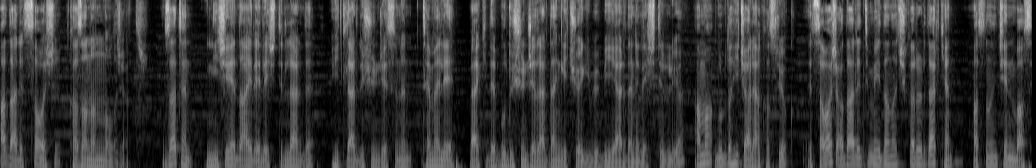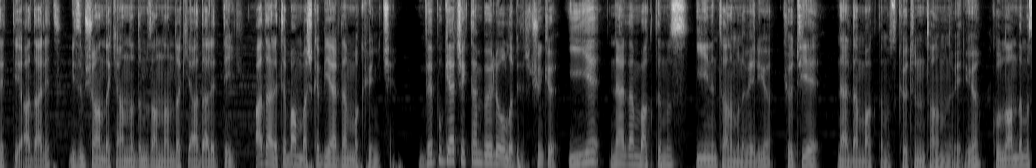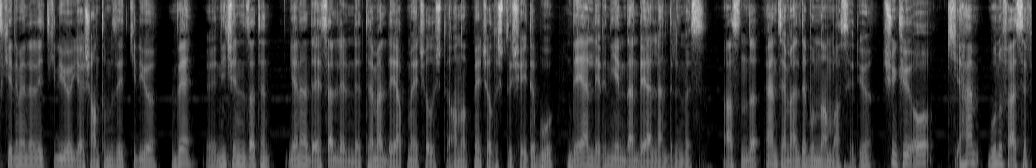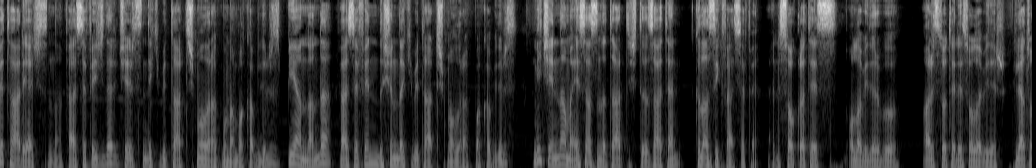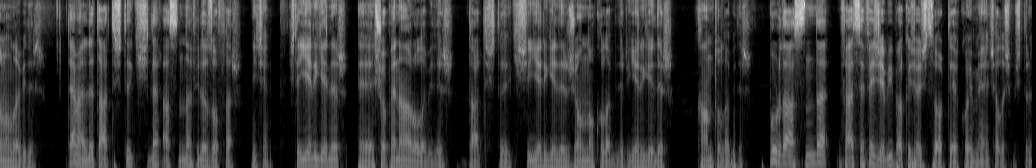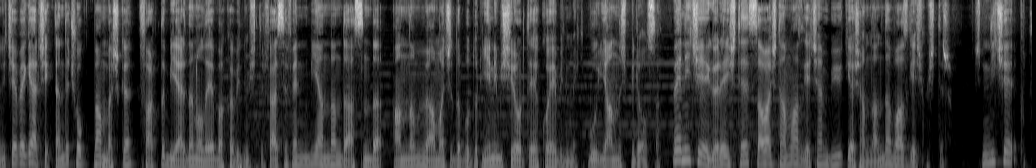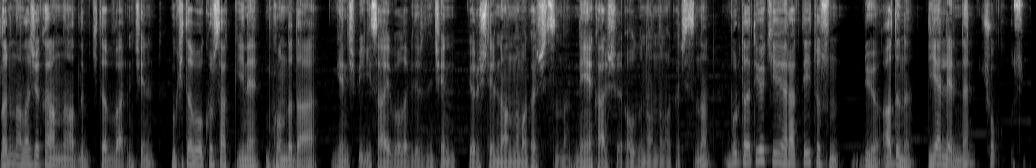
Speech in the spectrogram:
Adalet savaşı kazananın olacaktır. Zaten Nietzsche'ye dair eleştiriler de Hitler düşüncesinin temeli belki de bu düşüncelerden geçiyor gibi bir yerden eleştiriliyor. Ama burada hiç alakası yok. E, savaş adaleti meydana çıkarır derken aslında Nietzsche'nin bahsettiği adalet bizim şu andaki anladığımız anlamdaki adalet değil. Adalete bambaşka bir yerden bakıyor Nietzsche. Ve bu gerçekten böyle olabilir. Çünkü iyiye nereden baktığımız iyinin tanımını veriyor. Kötüye nereden baktığımız kötünün tanımını veriyor. Kullandığımız kelimeler etkiliyor, yaşantımız etkiliyor ve e, Nietzsche'nin zaten genelde eserlerinde temelde yapmaya çalıştığı, anlatmaya çalıştığı şey de bu. Değerlerin yeniden değerlendirilmesi. Aslında en temelde bundan bahsediyor. Çünkü o hem bunu felsefe tarihi açısından felsefeciler içerisindeki bir tartışma olarak buna bakabiliriz. Bir yandan da felsefenin dışındaki bir tartışma olarak bakabiliriz. Nietzsche'nin ama esasında tartıştığı zaten klasik felsefe. Yani Sokrates olabilir bu, Aristoteles olabilir, Platon olabilir. Temelde tartıştığı kişiler aslında filozoflar Nietzsche'nin. İşte yeri gelir e, Schopenhauer olabilir tartıştığı kişi, yeri gelir John Locke olabilir, yeri gelir Kant olabilir. Burada aslında felsefece bir bakış açısı ortaya koymaya çalışmıştır Nietzsche ve gerçekten de çok bambaşka farklı bir yerden olaya bakabilmiştir. Felsefenin bir yandan da aslında anlamı ve amacı da budur. Yeni bir şey ortaya koyabilmek. Bu yanlış bile olsa. Ve Nietzsche'ye göre işte savaştan vazgeçen büyük yaşamdan da vazgeçmiştir. Şimdi Nietzsche Putların Alacakaranlığı adlı bir kitabı var Nietzsche'nin. Bu kitabı okursak yine bu konuda daha geniş bilgi sahibi olabiliriz Nietzsche'nin görüşlerini anlamak açısından, neye karşı olduğunu anlamak açısından. Burada diyor ki Herakleitos'un diyor adını diğerlerinden çok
